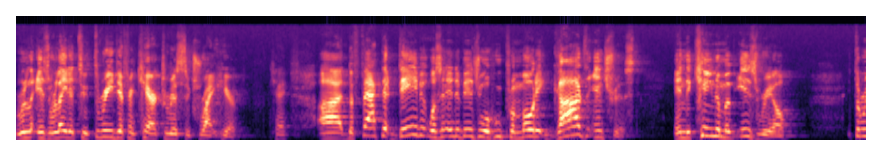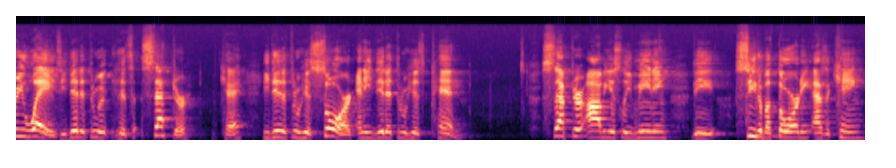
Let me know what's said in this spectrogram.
is related to three different characteristics right here. Okay? Uh, the fact that David was an individual who promoted God's interest in the kingdom of Israel three ways. He did it through his scepter, okay? He did it through his sword, and he did it through his pen. Scepter, obviously, meaning the seat of authority as a king,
